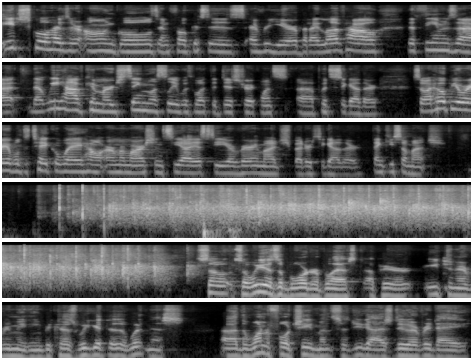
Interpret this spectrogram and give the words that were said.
each school has their own goals and focuses every year, but I love how the themes that, that we have can merge seamlessly with what the district wants uh, puts together. So I hope you were able to take away how Irma Marsh and CISD are very much better together. Thank you so much. So, so we as a board are blessed up here each and every meeting because we get to witness uh, the wonderful achievements that you guys do every day.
